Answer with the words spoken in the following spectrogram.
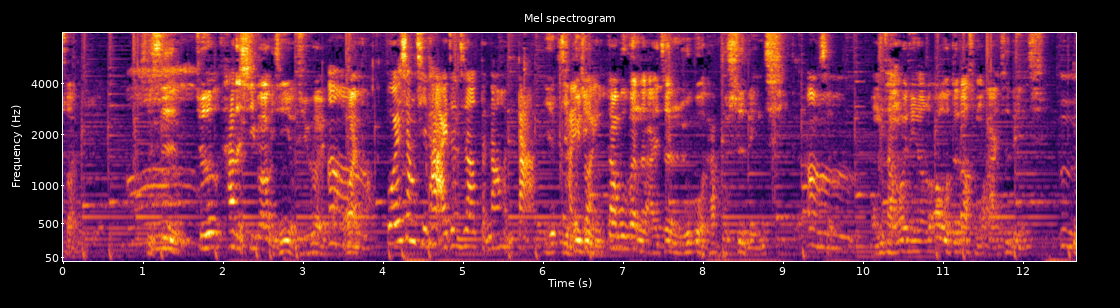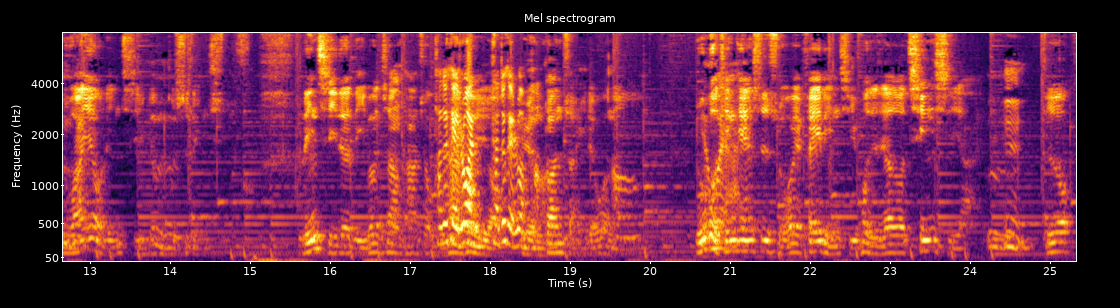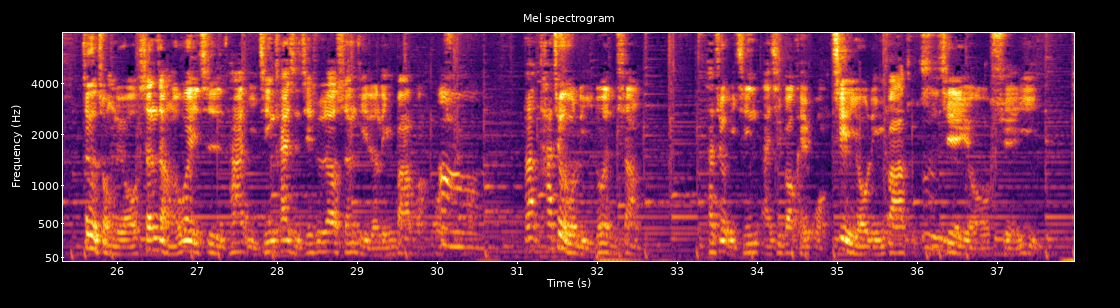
转移了，只是哦就是说它的细胞已经有机会往外跑。嗯，不会像其他癌症是要等到很大也也不一定，。大部分的癌症如果它不是零期的癌症，嗯。我们常会听到说，哦，我得到什么癌是零期，嗯。乳癌也有零期跟不是零期。零期的理论上，它就它就可以乱它就可以乱跑远端转移的问题。哦，如果今天是所谓非零期或者叫做侵袭癌，嗯。嗯，就是说这个肿瘤生长的位置，它已经开始接触到身体的淋巴管或血哦。管，那它就有理论上，它就已经癌细胞可以往借由淋巴组织、嗯。借由血液，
